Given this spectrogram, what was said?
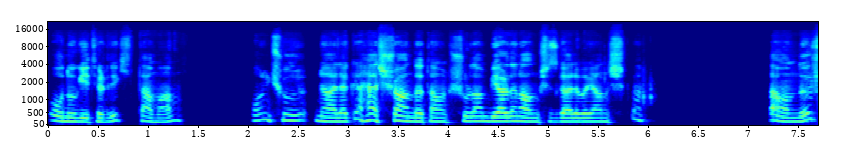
Onu getirdik. Tamam. 13'ü ne alaka? Ha şu anda tamam. Şuradan bir yerden almışız galiba yanlışlıkla. Tamamdır.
